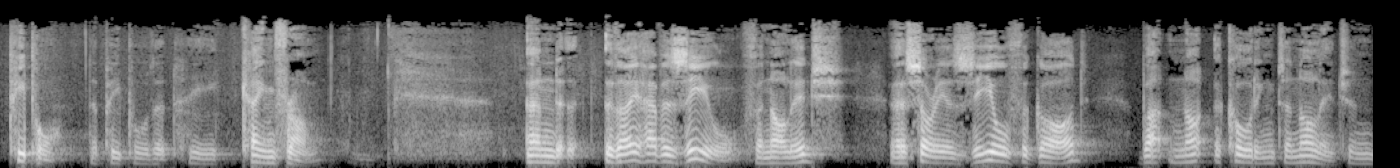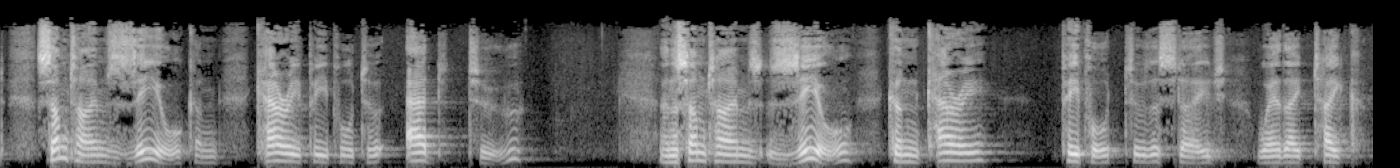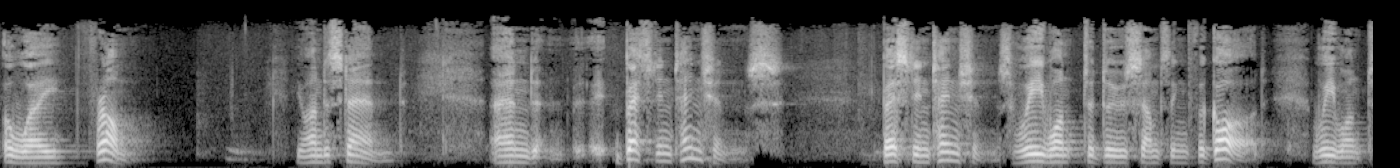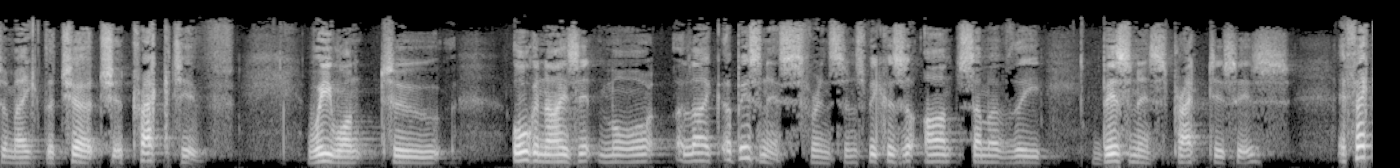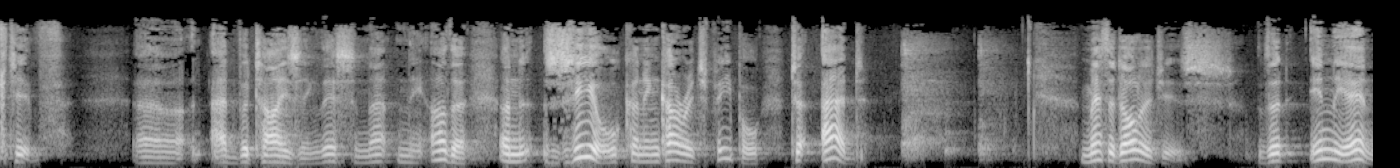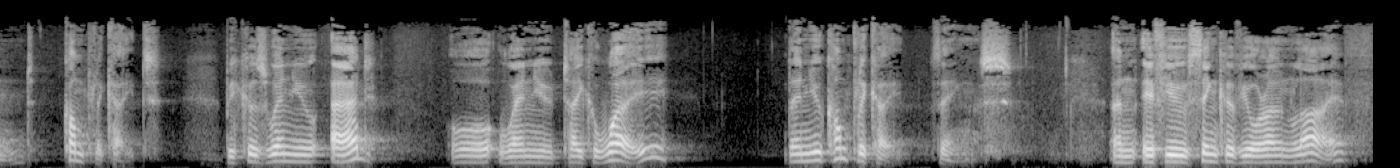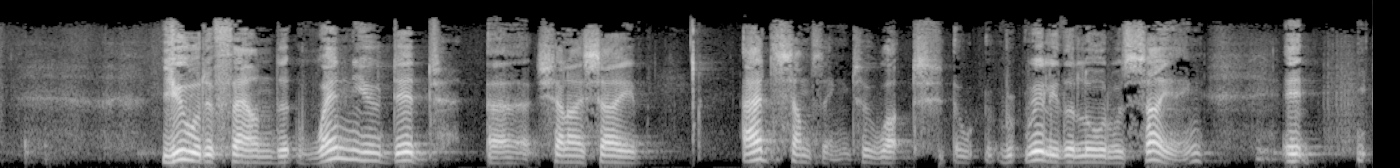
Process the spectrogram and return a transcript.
people, the people that he came from. And they have a zeal for knowledge, uh, sorry, a zeal for God, but not according to knowledge. And sometimes zeal can carry people to add to, and sometimes zeal can carry people to the stage where they take away from. You understand? And best intentions, best intentions. We want to do something for God. We want to make the church attractive. We want to organize it more like a business, for instance, because aren't some of the business practices effective? Uh, advertising this and that and the other. And zeal can encourage people to add methodologies that in the end complicate. Because when you add or when you take away, then you complicate things. And if you think of your own life, you would have found that when you did, uh, shall I say, add something to what really the Lord was saying, it,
